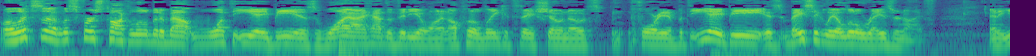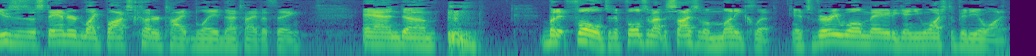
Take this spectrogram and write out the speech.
Well, let's uh, let's first talk a little bit about what the EAB is, why I have the video on it. I'll put a link in today's show notes for you. But the EAB is basically a little razor knife, and it uses a standard like box cutter type blade, that type of thing. And um, but it folds, and it folds about the size of a money clip. It's very well made. Again, you watch the video on it.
